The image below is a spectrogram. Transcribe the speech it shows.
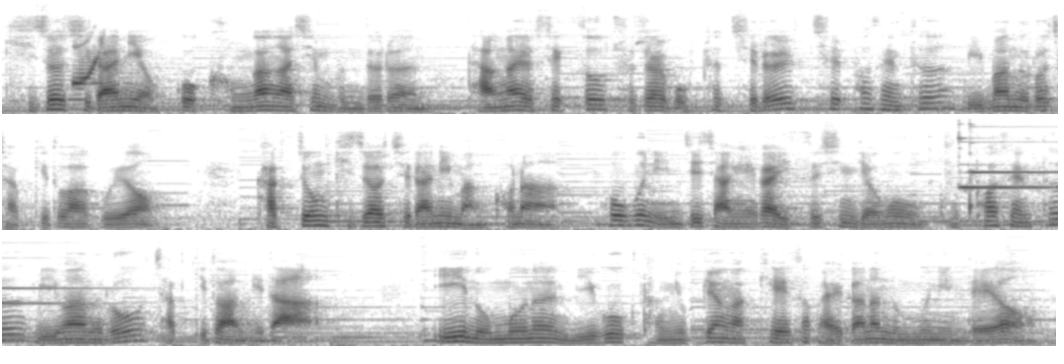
기저질환이 없고 건강하신 분들은 당하혈색소 조절 목표치를 7% 미만으로 잡기도 하고요. 각종 기저질환이 많거나 혹은 인지장애가 있으신 경우 9% 미만으로 잡기도 합니다. 이 논문은 미국 당뇨병학회에서 발간한 논문인데요.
